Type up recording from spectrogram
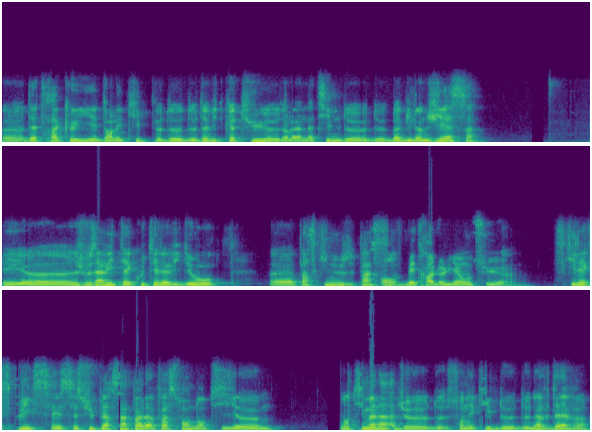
d'être accueillis dans l'équipe de, de David Catu, dans la, la team de, de Babylon JS. Et je vous invite à écouter la vidéo euh, parce qu'il nous, enfin, On mettra le lien au-dessus. hein. ce qu'il explique, c'est super sympa la façon dont il, euh, dont il manage euh, de, son équipe de, de 9 devs,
